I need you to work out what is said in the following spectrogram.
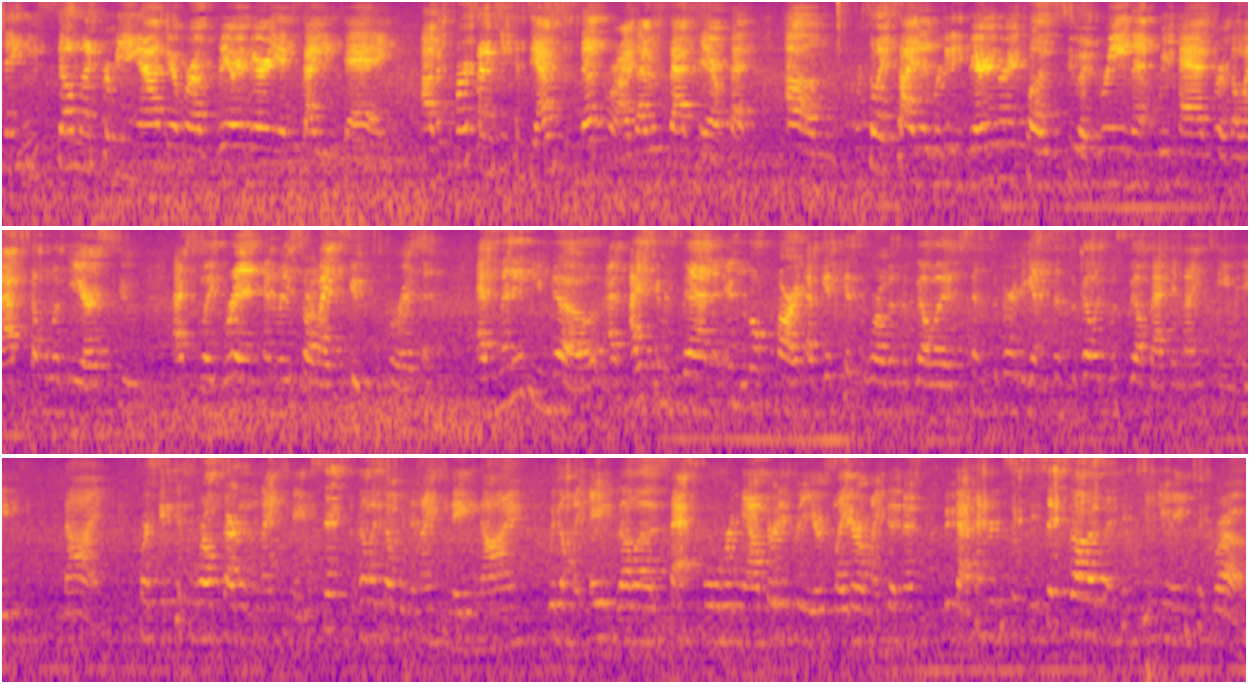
Thank you so much for being out here for a very, very exciting day. Um, it's the first time, as you can see, I was just mesmerized. I was back there, but um, we're so excited. We're getting very, very close to a dream that we've had for the last couple of years to actually bring Henri Starlite Scoops to fruition. As many of you know, uh, ice cream has been an integral part of Give Kids World in the Village since the very beginning, since the village was built back in 1989. Of course, Give Kids World started in 1986. The village opened in 1989 with only eight villas. Fast forward now, 33 years later, oh my goodness, we've got 166 villas and continuing to grow.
